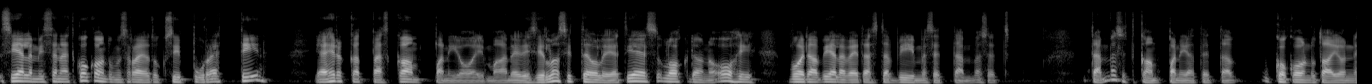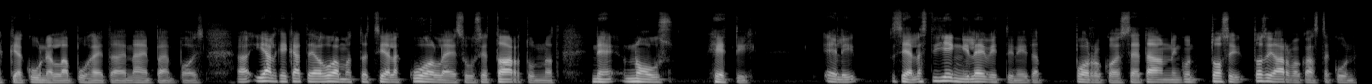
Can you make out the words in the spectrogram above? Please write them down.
siellä missä näitä kokoontumisrajoituksia purettiin – ja ehdokkaat pääsivät kampanjoimaan. Eli silloin sitten oli, että jes, lockdown on ohi, voidaan vielä vetää sitä viimeiset tämmöiset, tämmöiset kampanjat, että kokoonnutaan jonnekin ja kuunnellaan puheita ja näin päin pois. Jälkikäteen on huomattu, että siellä kuolleisuus ja tartunnat, ne nous heti. Eli siellä sitten jengi levitti niitä porukoissa ja tämä on niin kuin tosi, tosi arvokasta, kun,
